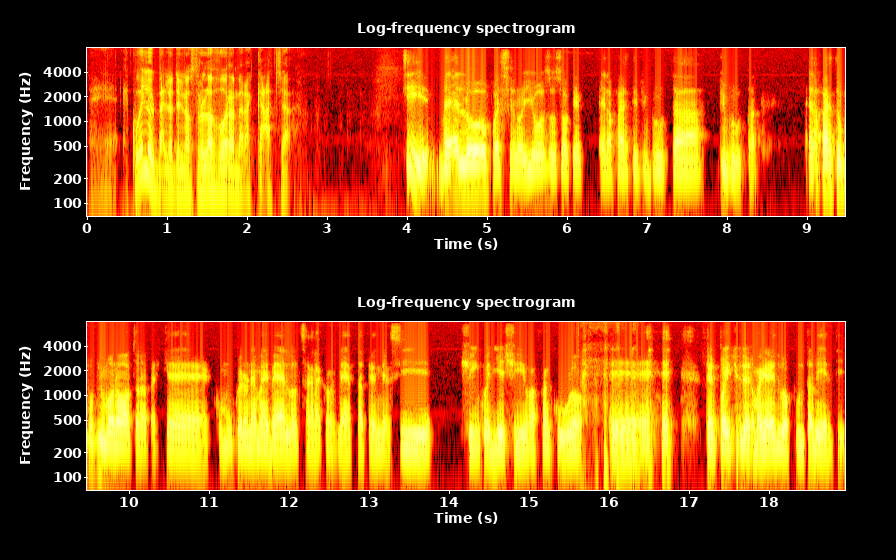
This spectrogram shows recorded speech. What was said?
è quello il bello del nostro lavoro, andare a caccia. Sì, bello, può essere noioso, so che è la parte più brutta, più brutta. È la parte un po' più monotona perché comunque non è mai bello alzare la cornetta, prendersi 5-10 vaffanculo e... per poi chiudere magari due appuntamenti.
